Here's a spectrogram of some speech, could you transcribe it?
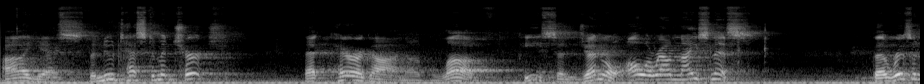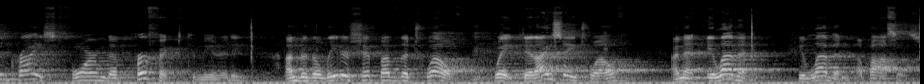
Ah, yes, the New Testament church, that paragon of love, peace, and general all around niceness. The risen Christ formed a perfect community under the leadership of the 12. Wait, did I say 12? I meant 11. 11 apostles.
